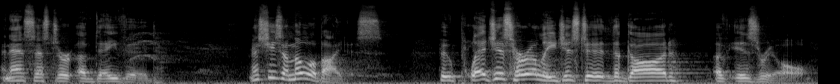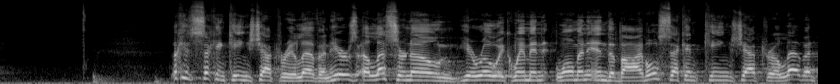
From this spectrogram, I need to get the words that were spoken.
an ancestor of David. Now, she's a Moabitess. Who pledges her allegiance to the God of Israel. Look at 2 Kings chapter 11. Here's a lesser known heroic women, woman in the Bible, 2 Kings chapter 11.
